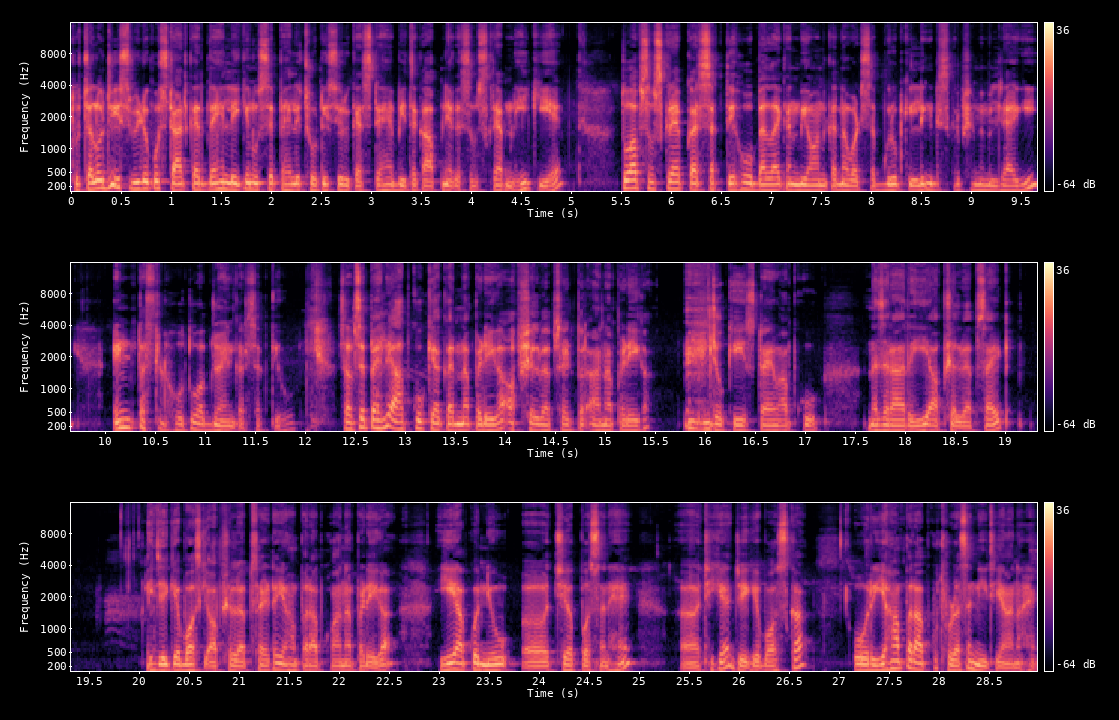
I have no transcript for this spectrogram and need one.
तो चलो जी, इस वीडियो को स्टार्ट करते हैं, लेकिन उससे पहले छोटी सी रिक्वेस्ट है, अभी तक आपने अगर सब्सक्राइब नहीं की है तो आप सब्सक्राइब कर सकते हो बेल आइकन भी ऑन करना व्हाट्सएप ग्रुप की लिंक डिस्क्रिप्शन में मिल जाएगी। इंटरेस्टेड हो तो आप ज्वाइन कर सकते हो। सबसे पहले आपको क्या करना पड़ेगा ऑप्शल वेबसाइट पर आना पड़ेगा, जो कि इस टाइम आपको नज़र आ रही है ऑप्शल वेबसाइट जे के बॉस की ऑप्शनल वेबसाइट है, यहाँ पर आपको आना पड़ेगा। ये आपको न्यू चेयरपर्सन है ठीक है जे के बॉस का। और यहाँ पर आपको थोड़ा सा नीचे आना है।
